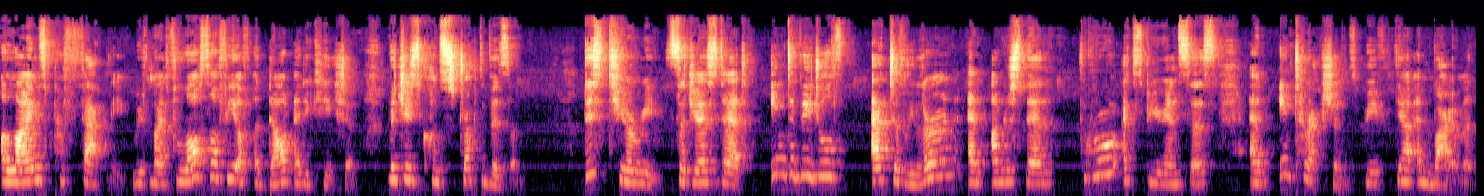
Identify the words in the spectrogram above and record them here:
aligns perfectly with my philosophy of adult education, which is constructivism. This theory suggests that individuals actively learn and understand through experiences and interactions with their environment.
